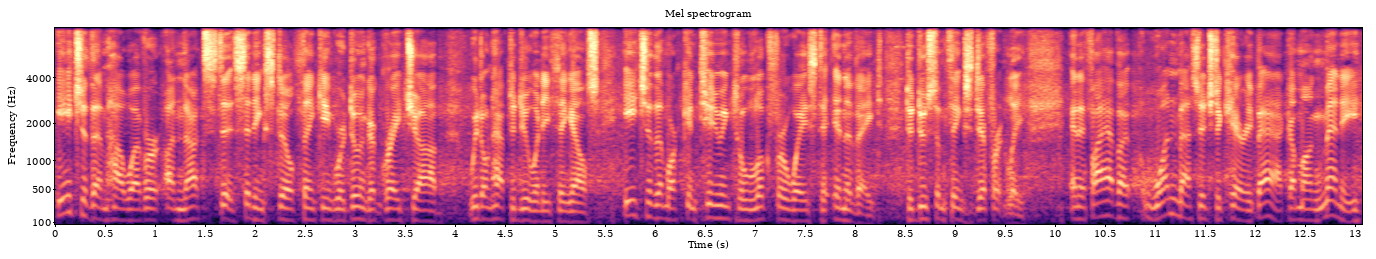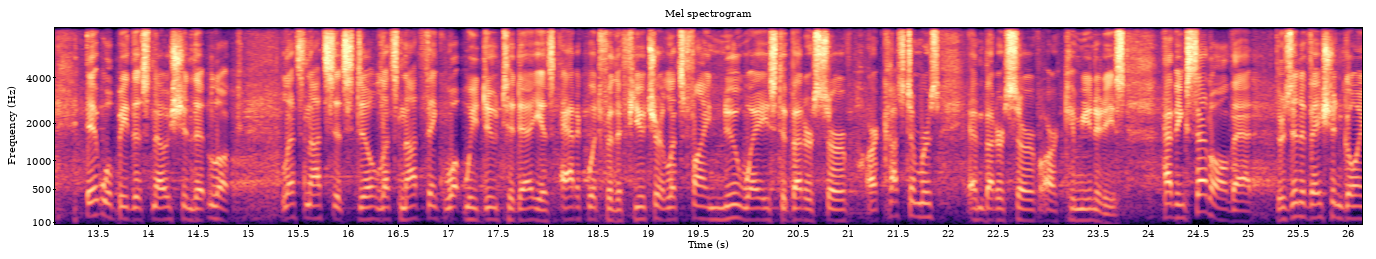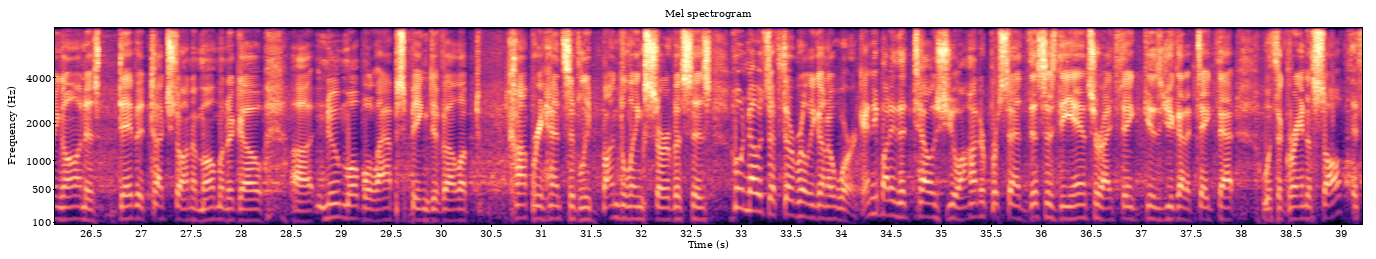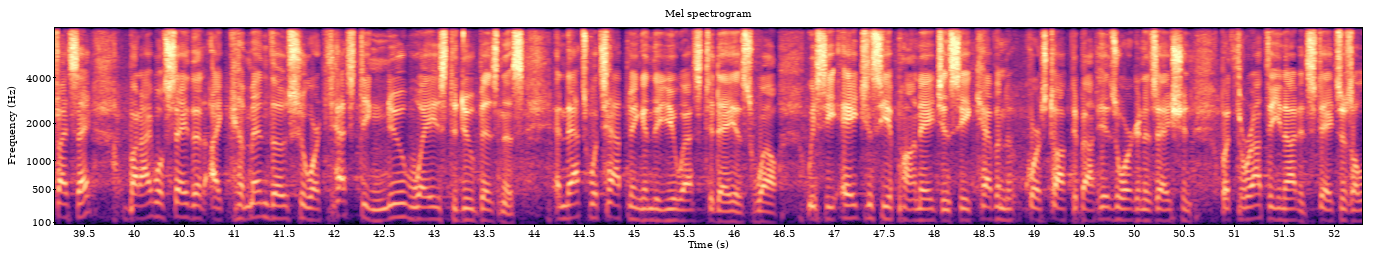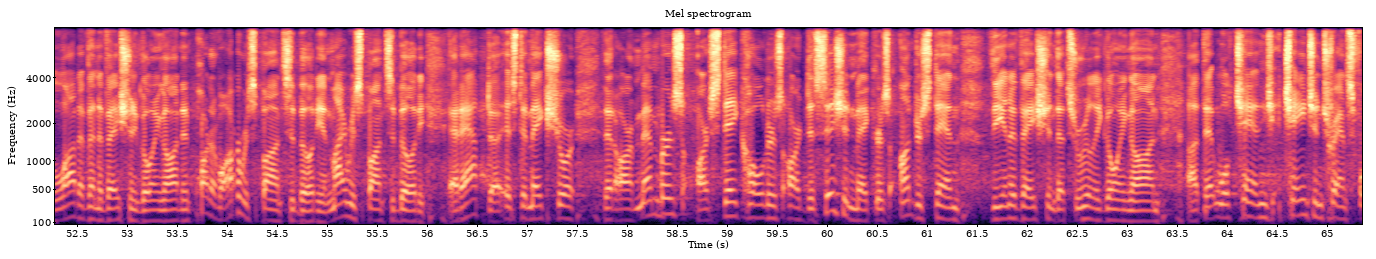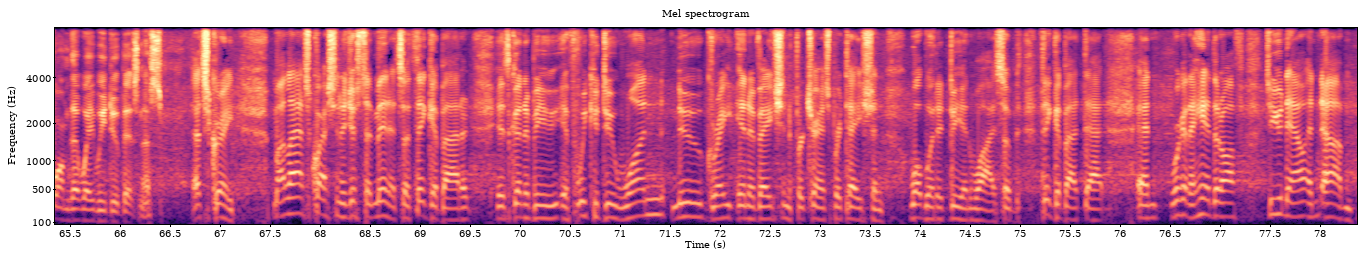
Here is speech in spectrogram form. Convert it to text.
Each of them, however, are not st- sitting still thinking we're doing a great job, we don't have to do anything else. Each of them are continuing to look for ways to innovate, to do some things differently. And if I have a, one message to carry back among many, it will be this notion that, look, let's not sit still, let's not think what we do today is adequate for the future. Let's find new ways to better serve our customers and better serve our communities. Having said all that, there's innovation going on, as David touched on a moment ago, uh, new mobile apps being developed, comprehensively bundling services. Who knows if they're really going to work? Anybody that tells you 100% this is the answer, I think is you got to take that with a grain of salt, if I say. But I will say that I commend those who are testing new ways to do business. And that's what's happening in the U.S. today as well. We see agency upon agency. Kevin, of course, talked about his organization, but throughout the United States, there's a lot of innovation going on. And part of our responsibility and my responsibility at APTA is to make sure that our members, our stakeholders, our decision makers understand the innovation that's really going on uh, that will change, change and transform the way we do business. That's great. My last question in just a minute, so think about it, is going to be if we could do one new great innovation for transportation, what would it be and why? So think about that. And we're going to hand it off to you now. And um,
